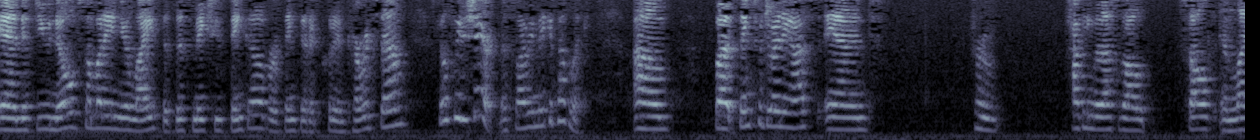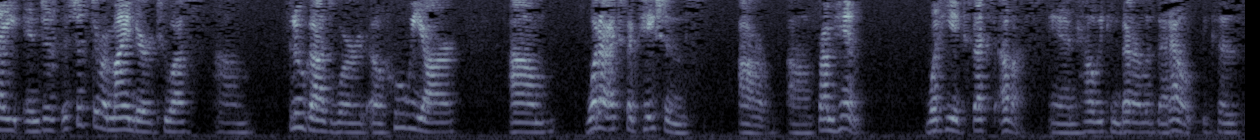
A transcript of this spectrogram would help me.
And if you know of somebody in your life that this makes you think of or think that it could encourage them, feel free to share it. That's why we make it public. Um, but thanks for joining us and for talking with us about salt and light and just it's just a reminder to us um, through God's word of who we are, um, what our expectations are uh, from Him, what He expects of us, and how we can better live that out because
